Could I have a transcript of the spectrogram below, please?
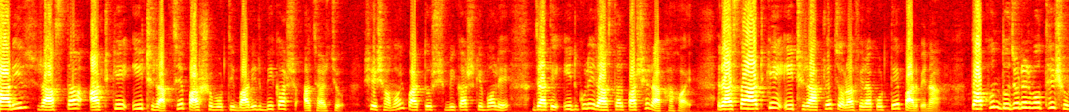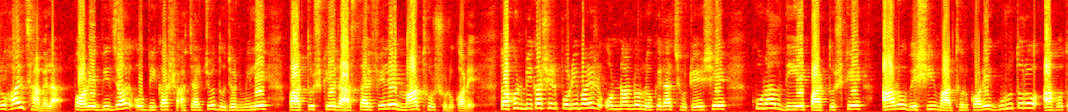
বাড়ির রাস্তা আটকে ইট রাখছে পার্শ্ববর্তী বাড়ির বিকাশ আচার্য। সে সময় পার্তুষ বিকাশকে বলে যাতে ইটগুলি রাস্তার পাশে রাখা হয়। রাস্তা আটকে ইট রাখলে চলাফেরা করতে পারবে না। তখন দুজনের মধ্যে শুরু হয় ঝামেলা। পরে বিজয় ও বিকাশ আচার্য দুজন মিলে পার্তুষকে রাস্তায় ফেলে মারধর শুরু করে। তখন বিকাশের পরিবারের অন্যান্য লোকেরা ছুটে এসে কুড়াল দিয়ে পার্তুষকে আরও বেশি মারধর করে, গুরুতর আহত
